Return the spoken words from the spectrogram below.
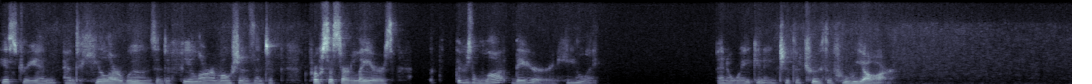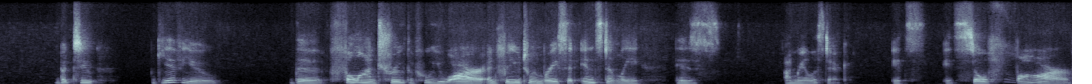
history and, and to heal our wounds and to feel our emotions and to process our layers. There's a lot there in healing and awakening to the truth of who we are. But to give you the full on truth of who you are and for you to embrace it instantly is unrealistic. It's it's so far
